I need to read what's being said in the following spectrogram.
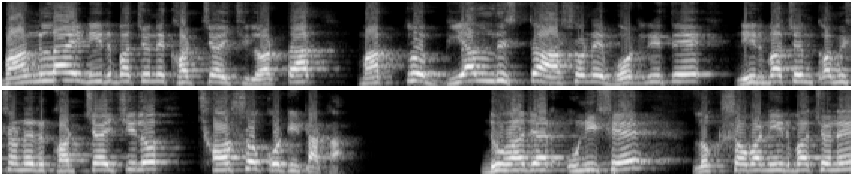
বাংলায় নির্বাচনে খরচা হয়েছিল। অর্থাৎ মাত্র বিয়াল্লিশটা আসনে ভোট নিতে নির্বাচন কমিশনের খরচা হয়েছিল ছশো কোটি টাকা। দু হাজার উনিশে লোকসভা নির্বাচনে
